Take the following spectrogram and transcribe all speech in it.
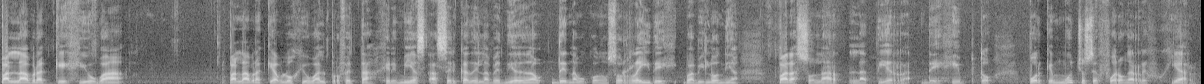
palabra que Jehová, palabra que habló Jehová al profeta Jeremías acerca de la venida de Nabucodonosor, rey de Babilonia, para asolar la tierra de Egipto, porque muchos se fueron a refugiar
